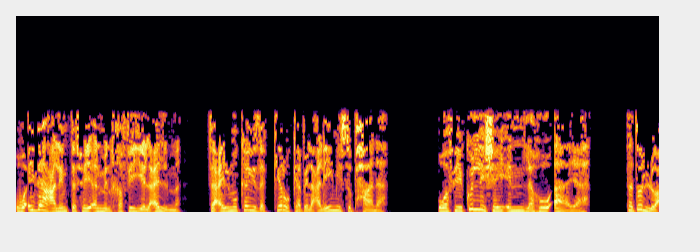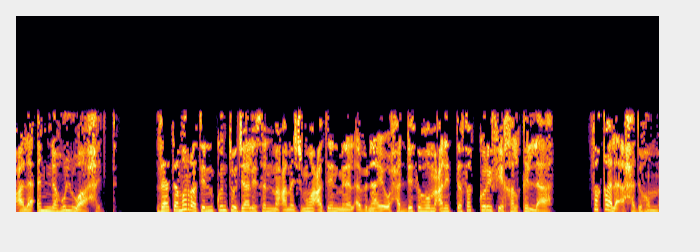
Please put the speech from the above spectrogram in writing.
وإذا علمت شيئا من خفي العلم فعلمك يذكرك بالعليم سبحانه. وفي كل شيء له آية تدل على أنه الواحد. ذات مرة كنت جالسا مع مجموعة من الأبناء أحدثهم عن التفكر في خلق الله. فقال أحدهم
